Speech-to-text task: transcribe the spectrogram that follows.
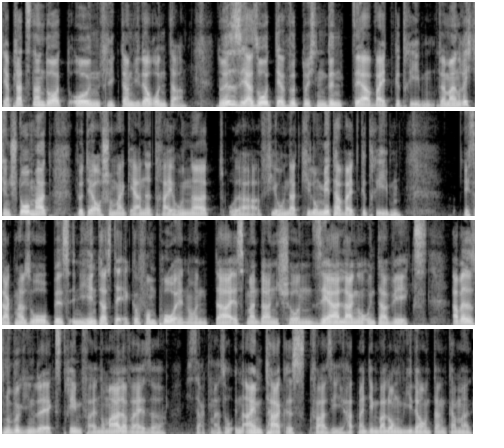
Der platzt dann dort und fliegt dann wieder runter. Nun ist es ja so, der wird durch den Wind sehr weit getrieben. Wenn man einen richtigen Sturm hat, wird der auch schon mal gerne 300 oder 400 Kilometer weit getrieben. Ich sag mal so bis in die hinterste Ecke vom Polen und da ist man dann schon sehr lange unterwegs. Aber das ist nur wirklich nur der Extremfall. Normalerweise ich sag mal so, in einem Tag ist quasi, hat man den Ballon wieder und dann kann man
